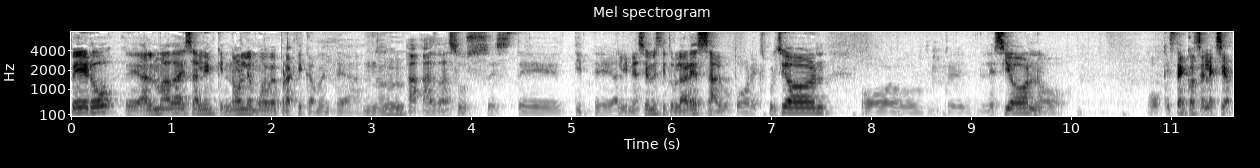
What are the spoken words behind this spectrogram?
pero eh, Almada es alguien que no le mueve prácticamente a, No. a, a- a sus este, ti- eh, alineaciones titulares, salvo por expulsión o eh, lesión o, o que estén con selección.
